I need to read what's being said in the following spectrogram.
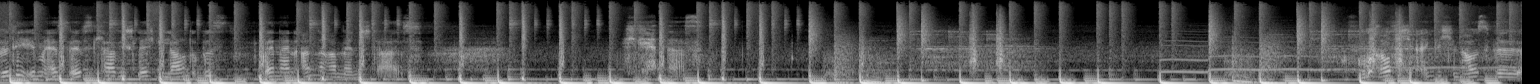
Wird dir eben erst selbst klar, wie schlecht gelaunt du bist, wenn ein anderer Mensch da ist. Ich kenne das. Worauf ich eigentlich hinaus will.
